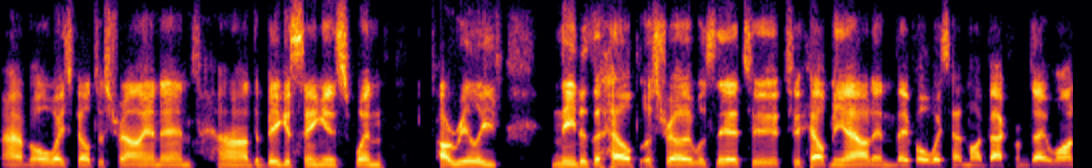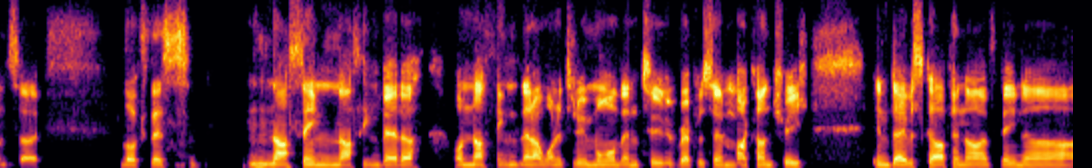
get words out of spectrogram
have always felt Australian and uh, the biggest thing is when I really needed the help Australia was there to to help me out and they've always had my back from day one. So look, there's nothing, nothing better or nothing that I wanted to do more than to represent my country in Davis Cup, and I've been uh,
